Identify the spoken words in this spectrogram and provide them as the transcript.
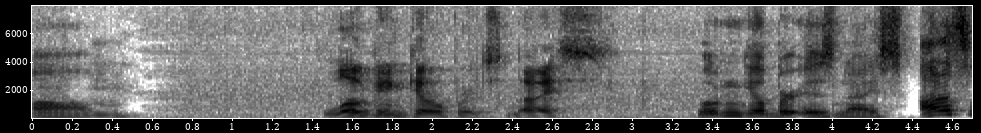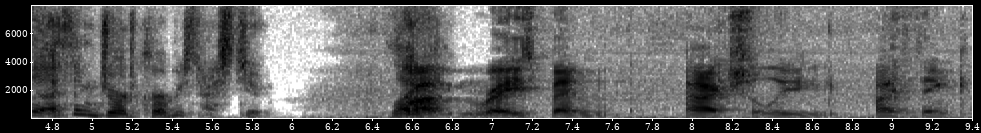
Um, Logan Gilbert's nice. Logan Gilbert is nice. Honestly, I think George Kirby's nice too. Like, Robbie Ray's been actually, I think,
